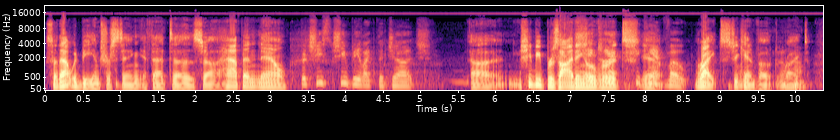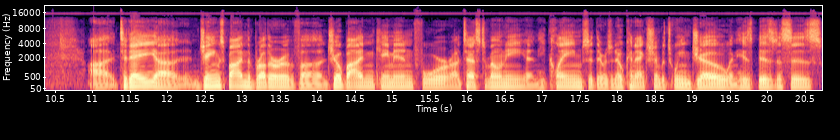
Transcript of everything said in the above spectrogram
So that would be interesting if that does happen. Now, But she's she'd be like the judge. Uh, she'd be presiding She over it. she can't vote. Right. She can't vote. Right. Uh, today, uh, James Biden, the brother of uh, Joe Biden, came in for uh, testimony, and he claims that there was no connection between Joe and his businesses.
